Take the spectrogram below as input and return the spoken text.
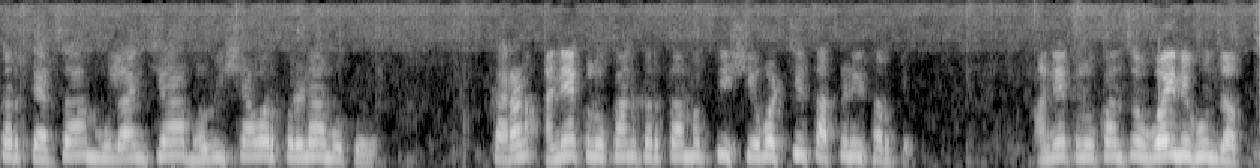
तर त्याचा मुलांच्या भविष्यावर परिणाम होतो. कारण अनेक लोकांकरता मग ती शेवटची चाचणी ठरते. अनेक लोकांचं वय निघून जातं.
